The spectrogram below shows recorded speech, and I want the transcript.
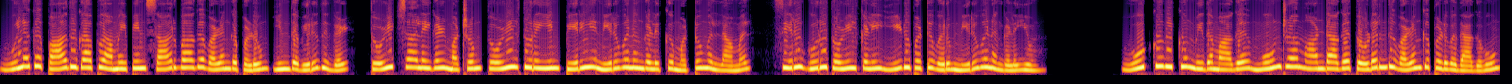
உலக பாதுகாப்பு அமைப்பின் சார்பாக வழங்கப்படும் இந்த விருதுகள் தொழிற்சாலைகள் மற்றும் தொழில்துறையின் பெரிய நிறுவனங்களுக்கு மட்டுமல்லாமல் சிறு குறு தொழில்களில் ஈடுபட்டு வரும் நிறுவனங்களையும் ஊக்குவிக்கும் விதமாக மூன்றாம் ஆண்டாக தொடர்ந்து வழங்கப்படுவதாகவும்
